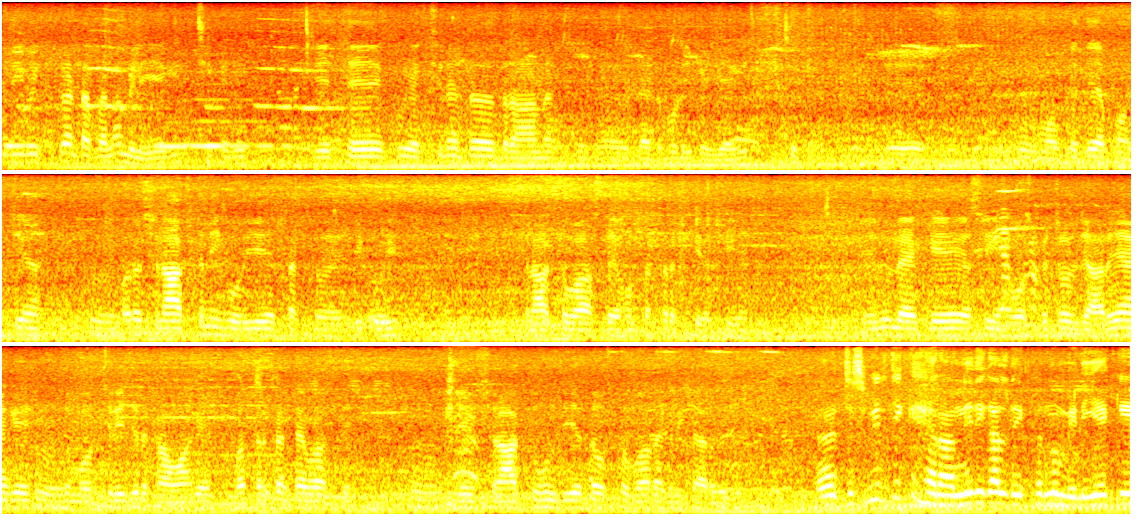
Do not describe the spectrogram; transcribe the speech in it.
ਕਰੀਬ 1 ਘੰਟਾ ਪਹਿਲਾਂ ਮਿਲੀ ਹੈਗੀ। ਠੀਕ ਹੈ ਜੀ। ਕਿ ਇੱਥੇ ਕੋਈ ਐਕਸੀਡੈਂਟ ਦੌਰਾਨ ਡੈੱਡ ਬੋਡੀ ਪਈ ਹੈਗੀ। ਠੀਕ ਹੈ। ਤੇ ਉਹ ਮੌਕੇ ਤੇ ਆ ਪਹੁੰਚੇ ਆ ਪਰ ਸ਼ਨਾਖਤ ਨਹੀਂ ਹੋ ਰਹੀ ਹੈ ਤੱਕ ਇਹਦੀ ਕੋਈ। ਸ਼ਨਾਖਤ ਵਾਸਤੇ ਹੁਣ ਤੱਕ ਰੱਖੀ ਰੱਖੀ ਹੈ। ਇਹਨੂੰ ਲੈ ਕੇ ਅਸੀਂ ਹਸਪੀਟਲ ਜਾ ਰਹੇ ਹਾਂਗੇ ਤੇ ਮੋਰਚਰੀ 'ਚ ਰਖਾਵਾਂਗੇ। 72 ਘੰਟੇ ਵਾਸਤੇ। ਜੇ ਸ਼ਨਾਖਤ ਹੁੰਦੀ ਹੈ ਤਾਂ ਉਸ ਤੋਂ ਬਾਅਦ ਅਗਲੀ ਕਾਰਵਾਈ ਹੋਵੇਗੀ ਅ, ਜਸਵੀਰ ਜੀ ਇੱਕ ਹੈਰਾਨੀ ਦੀ ਗੱਲ ਦੇਖਣ ਨੂੰ ਮਿਲੀ ਹੈ ਕਿ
